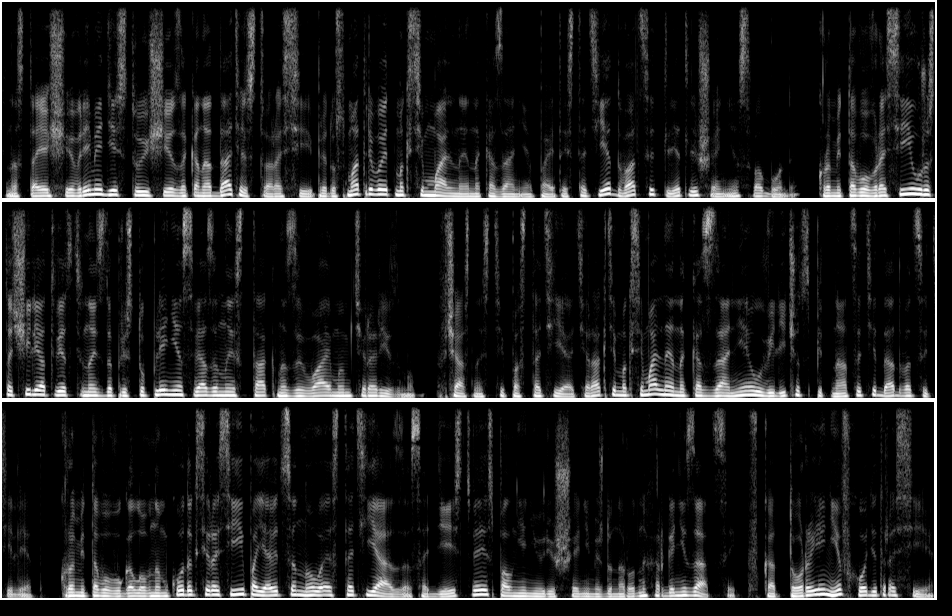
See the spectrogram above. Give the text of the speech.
В настоящее время действующее законодательство России предусматривает максимальное наказание по этой статье 20 лет лишения свободы. Кроме того, в России ужесточили ответственность за преступления, связанные с так называемым терроризмом. В частности, по статье о теракте максимальное наказание увеличат с 15 до 20 лет. Кроме того, в Уголовном кодексе России появится новая статья за содействие исполнению решений международных организаций, в которые не входит Россия.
